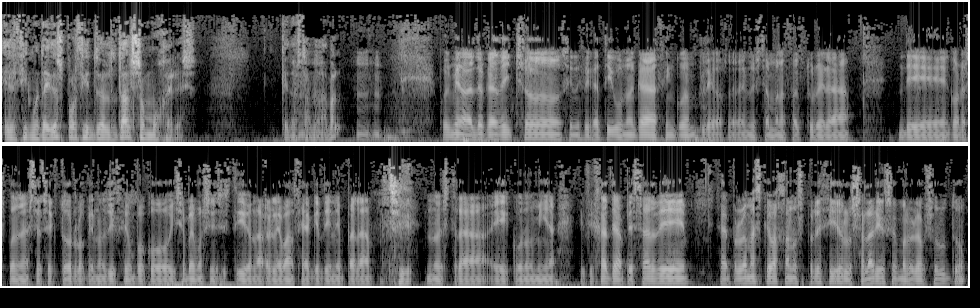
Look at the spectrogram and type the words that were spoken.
el 52% del total son mujeres que no está nada mal. Pues mira, lo que has dicho significativo, uno de cada cinco empleos de la industria manufacturera de corresponden a este sector, lo que nos dice un poco, y siempre hemos insistido en la relevancia que tiene para nuestra economía. Y fíjate, a pesar de, el problema es que bajan los precios, los salarios en valor absoluto,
